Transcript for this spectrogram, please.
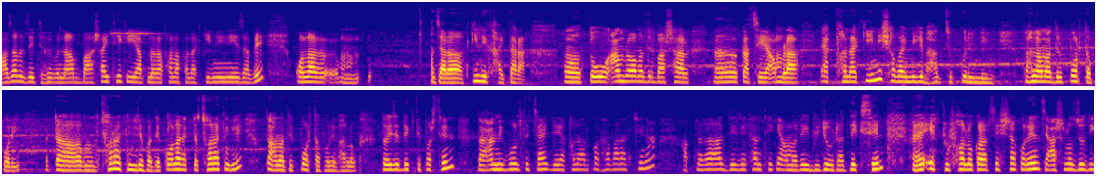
বাজারে যেতে হবে না, বাসায় থেকেই আপনারা ফানা ফানা কিনে নিয়ে যাবে। কলার যারা কিনে খায় তারা। তো আমরা আমাদের বাসার কাছে আমরা এক ফানা কিনি, সবাই মিলে ভাগযোগ করে নিই। তাহলে আমাদের পর্দা পরে একটা ছড়া কিনলে বাদে, কলার একটা ছড়া কিনলে তো আমাদের পর্দা পরে ভালো। তো এই যে দেখতে পাচ্ছেন তা আমি বলতে চাই যে এখন আর কথা বাড়াচ্ছি না। আপনারা যে যেখান থেকে আমার এই ভিডিওটা দেখছেন আহ, একটু ফলো করার চেষ্টা করেন যে আসলে যদি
